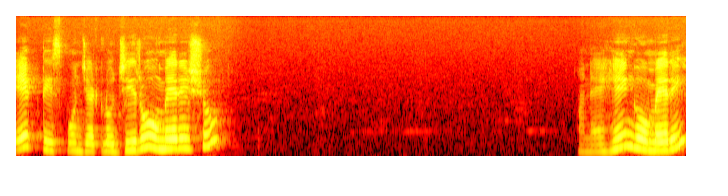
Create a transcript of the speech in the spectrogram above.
એક ટીસ્પૂન જેટલું જીરું ઉમેરીશું. અને હિંગ ઉમેરી,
